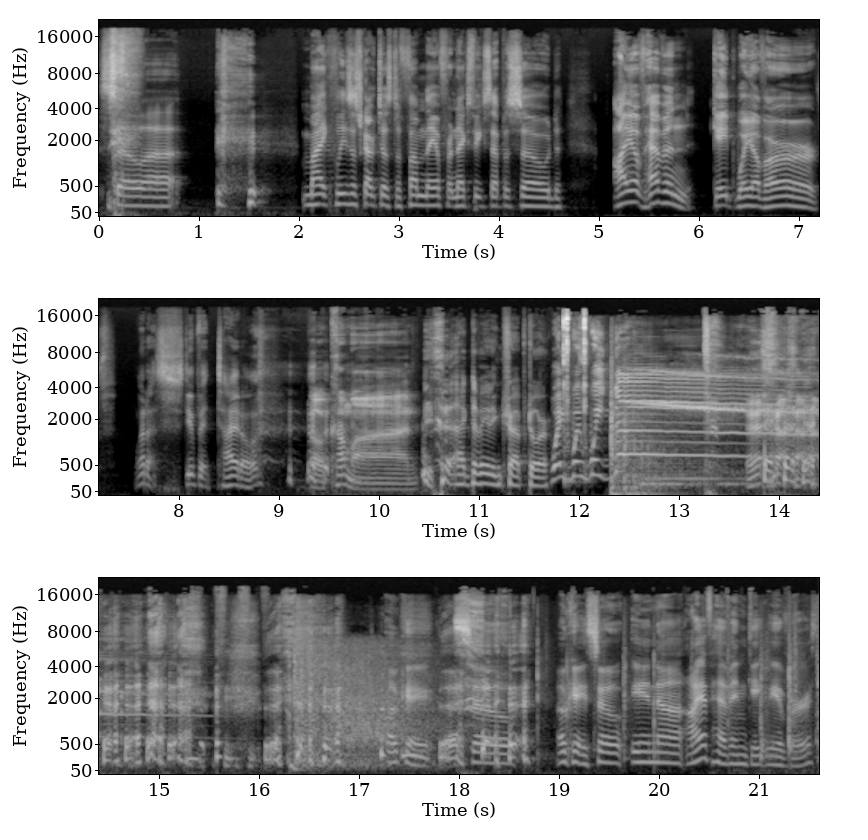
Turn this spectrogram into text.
so uh Mike, please describe to us the thumbnail for next week's episode. Eye of Heaven, Gateway of Earth. What a stupid title. Oh, come on. Activating trapdoor. Wait, wait, wait, no! okay, so okay, so in uh, Eye of Heaven, Gateway of Earth.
